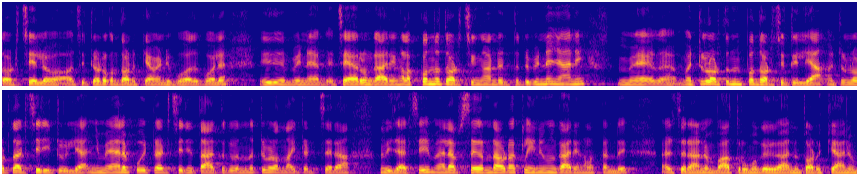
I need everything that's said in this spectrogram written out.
തുടച്ചല്ലോ സിറ്റ് ഔട്ടൊക്കെ ഒന്ന് തുടയ്ക്കാൻ വേണ്ടി പോകും. അതുപോലെ ഈ പിന്നെ ചെയറും കാര്യങ്ങളൊക്കെ ഒന്ന് തുടച്ചിങ്ങാണ്ട് എടുത്തിട്ട് പിന്നെ ഞാൻ മറ്റുള്ളവർത്തൊന്നും ഇപ്പം തുടച്ചിട്ടില്ല. മറ്റുള്ളവർത്ത് അടിച്ചിരിയിട്ടില്ല ഇനി മേലെ പോയിട്ട് അടിച്ചിരി താഴത്തേക്ക് വന്നിട്ട് ഇവിടെ നന്നായിട്ട് അടിച്ചുതരാം എന്ന് വിചാരിച്ച് മേലെ അപ്സേറിന്റെ അവിടെ ക്ലീനിങ്ങും കാര്യങ്ങളൊക്കെ ഉണ്ട്. അടിച്ചുതരാനും ബാത്റൂം കഴുകാനും തുടയ്ക്കാനും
